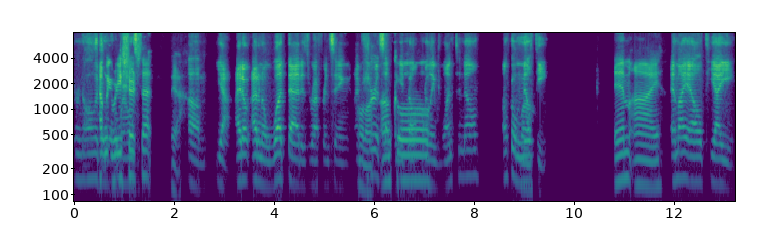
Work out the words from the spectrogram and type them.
your knowledge Have we researched that? Yeah. um yeah i don't i don't know what that is referencing i'm Hold on. sure it's something you don't really want to know uncle Well, milty M I. M I L T I E.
